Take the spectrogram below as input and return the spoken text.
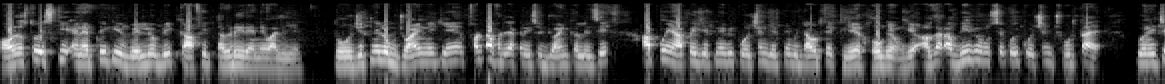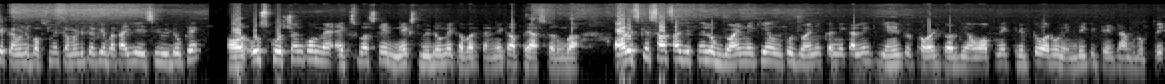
और दोस्तों, इसकी एनएफटी की वैल्यू भी काफ़ी तगड़ी रहने वाली है। तो जितने लोग ज्वाइन नहीं किए हैं, फटाफट जाकर इसे ज्वाइन कर लीजिए। आपको यहाँ पे जितने भी क्वेश्चन जितने भी डाउट थे क्लियर हो गए होंगे। अगर अभी भी मुझसे कोई क्वेश्चन छूटता है तो नीचे कमेंट बॉक्स में कमेंट करके बताइए इसी वीडियो के। और उस क्वेश्चन को मैं एक्सप्लस के नेक्स्ट वीडियो में कवर करने का प्रयास करूँगा। और इसके साथ साथ जितने लोग ज्वाइन नहीं किए, उनको ज्वाइनिंग करने का लिंक यहीं पे प्रोवाइड कर दिया हूँ अपने क्रिप्टो और हिंदी के टेलीग्राम ग्रुप पे।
